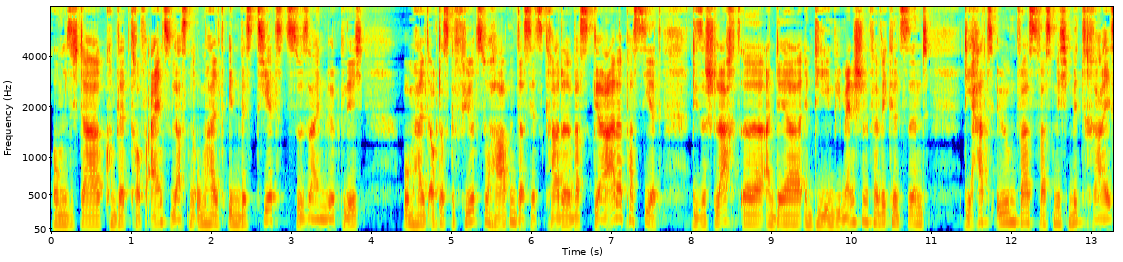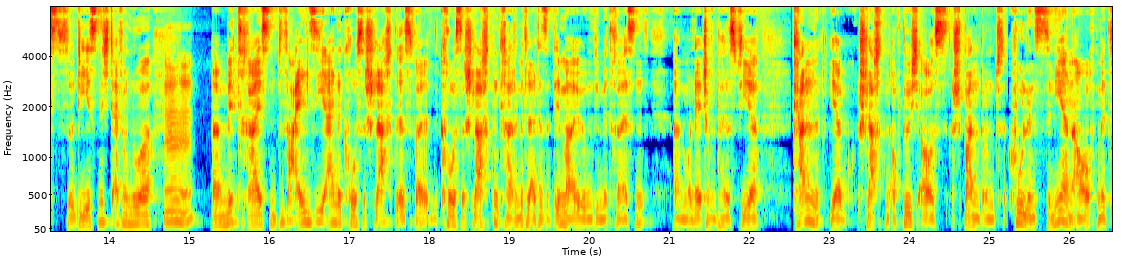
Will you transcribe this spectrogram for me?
um sich da komplett drauf einzulassen, um halt investiert zu sein wirklich um halt auch das Gefühl zu haben, dass jetzt gerade, was gerade passiert, diese Schlacht, äh, an der, in die irgendwie Menschen verwickelt sind, die hat irgendwas, was mich mitreißt. So, die ist nicht einfach nur mhm. äh, mitreißend, weil sie eine große Schlacht ist, weil große Schlachten, gerade im Mittelalter, sind immer irgendwie mitreißend. Ähm, und Age of Empires 4 kann ja Schlachten auch durchaus spannend und cool inszenieren auch, mit,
